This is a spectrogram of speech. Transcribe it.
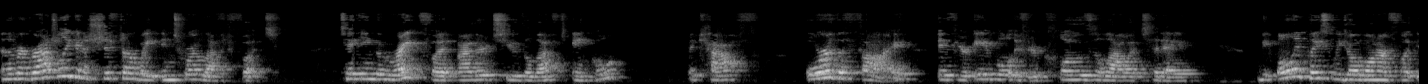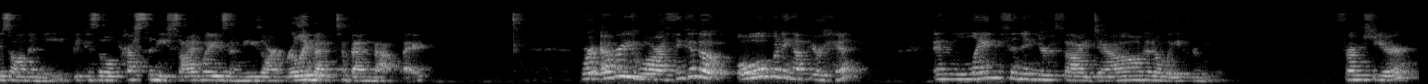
And then we're gradually going to shift our weight into our left foot, taking the right foot either to the left ankle, the calf, or the thigh, if you're able, if your clothes allow it today. The only place we don't want our foot is on the knee because it'll press the knee sideways and knees aren't really meant to bend that way. Wherever you are, think about opening up your hip and lengthening your thigh down and away from you. From here,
